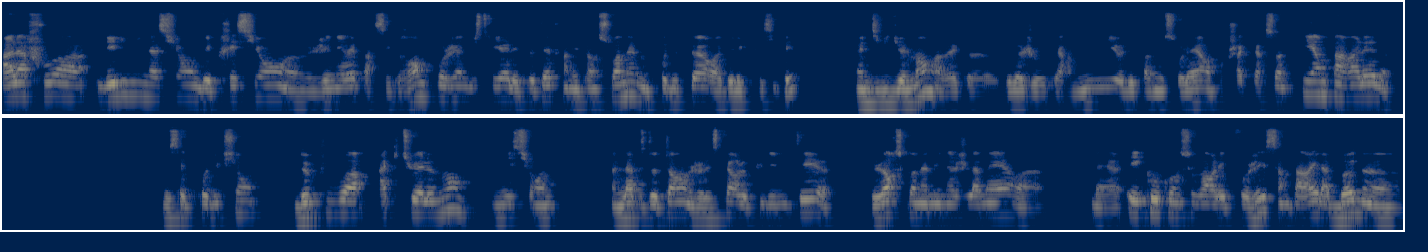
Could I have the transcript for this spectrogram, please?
à la fois l'élimination des pressions euh, générées par ces grands projets industriels et peut-être en étant soi-même producteur d'électricité individuellement avec de la géothermie, des panneaux solaires pour chaque personne et en parallèle de cette production de pouvoir actuellement, mais sur un un laps de temps, je l'espère, le plus limité, lorsqu'on aménage la mer, ben, éco-concevoir les projets, ça me paraît la bonne,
